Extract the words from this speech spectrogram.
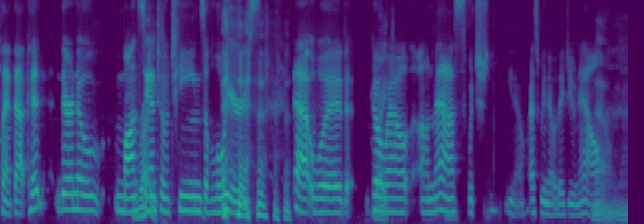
plant that pit. There are no Monsanto teams of lawyers that would go Right. out en masse, which, you know, as we know, they do now. now, yeah.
